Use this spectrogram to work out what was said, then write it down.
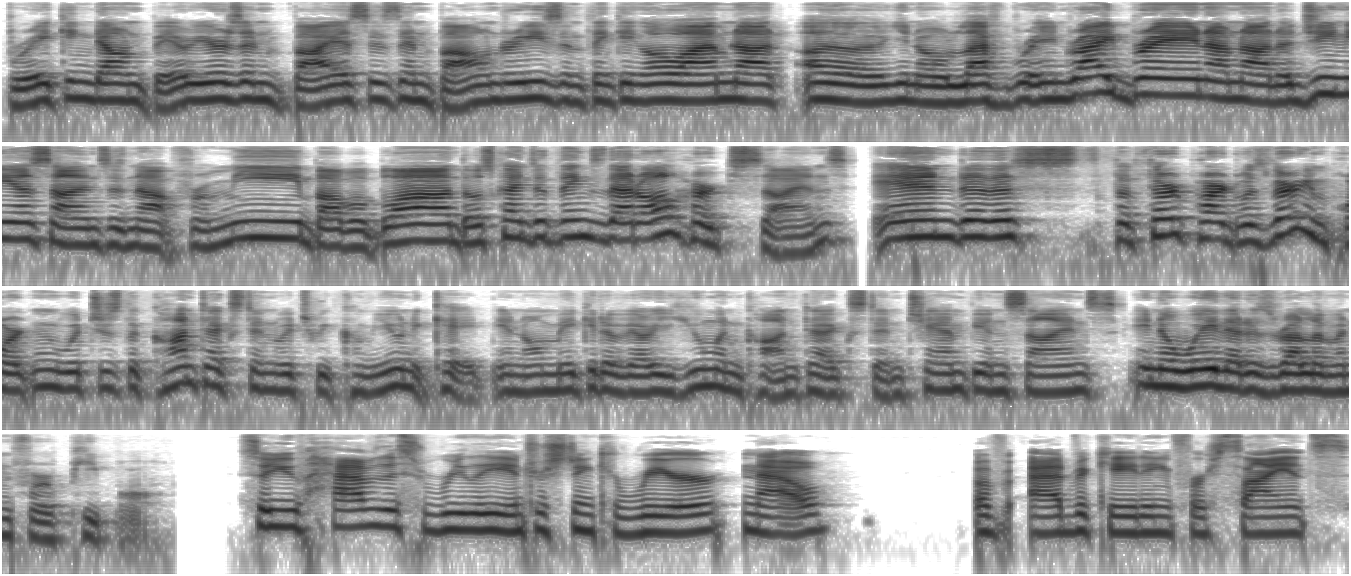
breaking down barriers and biases and boundaries and thinking, oh, I'm not a, you know, left brain, right brain. I'm not a genius. Science is not for me, blah, blah, blah. Those kinds of things that all hurt science. And uh, this, the third part was very important, which is the context in which we communicate, you know, make it a very human context and champion science in a way that is relevant for people. So you have this really interesting career now of advocating for science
